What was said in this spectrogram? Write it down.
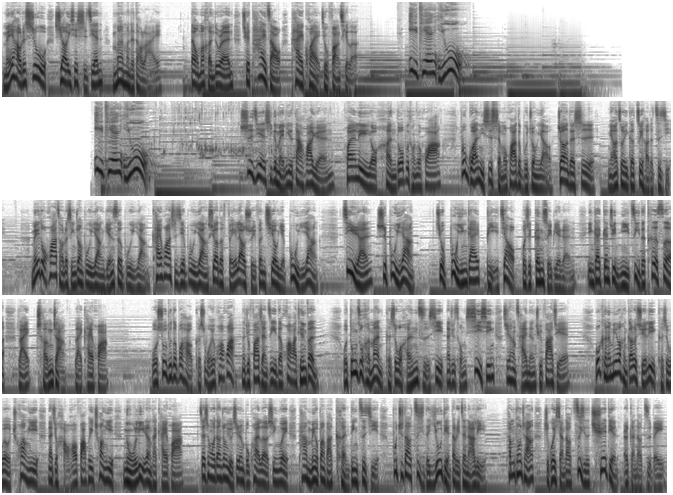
美好的事物需要一些时间慢慢的到来。但我们很多人却太早太快就放弃了。一天一物，一天一物。世界是一个美丽的大花园，花园里有很多不同的花，不管你是什么花都不重要，重要的是你要做一个最好的自己。每朵花草的形状不一样，颜色不一样，开花时节不一样，需要的肥料、水分、气候也不一样。既然是不一样，就不应该比较或是跟随别人，应该根据你自己的特色来成长、来开花。我书读的不好，可是我会画画，那就发展自己的画画天分。我动作很慢，可是我很仔细，那就从细心这项才能去发掘。我可能没有很高的学历，可是我有创意，那就好好发挥创意，努力让它开花。在生活当中，有些人不快乐，是因为他没有办法肯定自己，不知道自己的优点到底在哪里。他们通常只会想到自己的缺点而感到自卑。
